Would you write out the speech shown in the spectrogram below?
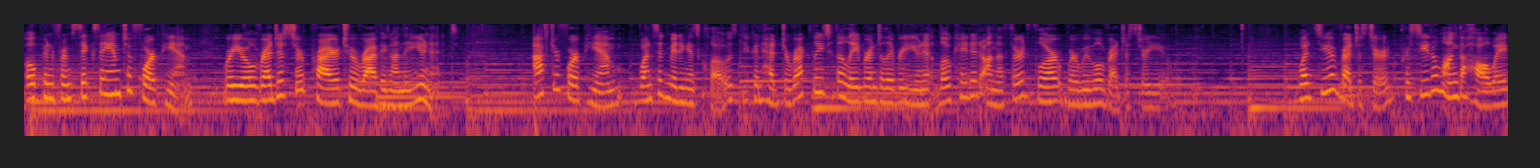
open from 6 a.m. to 4 p.m., where you will register prior to arriving on the unit. After 4 p.m., once admitting is closed, you can head directly to the labor and delivery unit located on the third floor where we will register you. Once you have registered, proceed along the hallway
